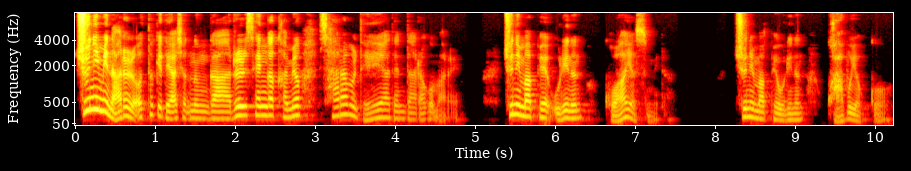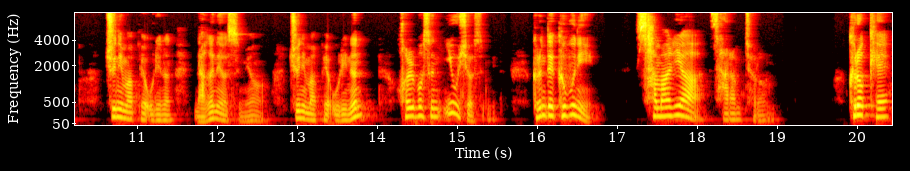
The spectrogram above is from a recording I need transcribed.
주님이 나를 어떻게 대하셨는가를 생각하며 사람을 대해야 된다라고 말해요. 주님 앞에 우리는 고아였습니다. 주님 앞에 우리는 과부였고 주님 앞에 우리는 나그네였으며 주님 앞에 우리는 헐벗은 이웃이었습니다. 그런데 그분이 사마리아 사람처럼 그렇게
